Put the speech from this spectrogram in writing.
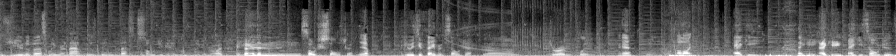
It's universally renowned as being the best soldier game on the Mega Drive. Better than Soldier Soldier. Yep. Who is your favourite soldier? Um, Jerome Flynn. Yeah. I like Eggy. Eggy. Eggy. Eggy soldiers.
